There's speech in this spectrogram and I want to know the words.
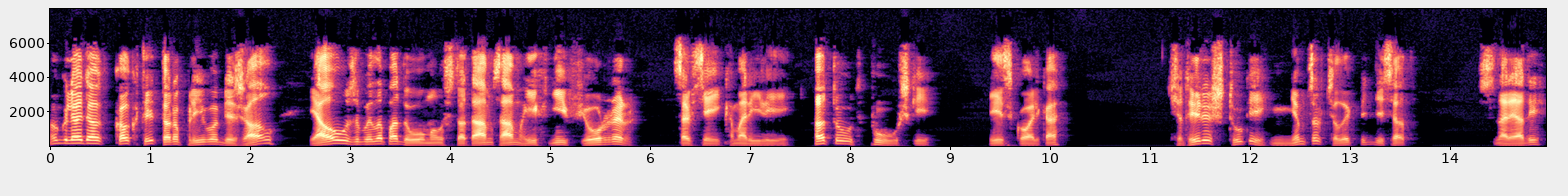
Глядя, как ты торопливо бежал, я уж было подумал, что там сам ихний фюрер со всей комарилии. А тут пушки. И сколько? Четыре штуки, немцев человек пятьдесят. Снаряды?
